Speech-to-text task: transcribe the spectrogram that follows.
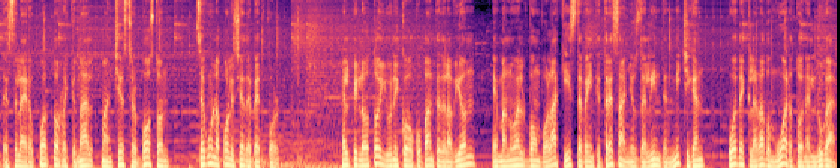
desde el aeropuerto regional Manchester-Boston, según la policía de Bedford. El piloto y único ocupante del avión, Emanuel Bombolakis, de 23 años de Linden, Michigan, fue declarado muerto en el lugar.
